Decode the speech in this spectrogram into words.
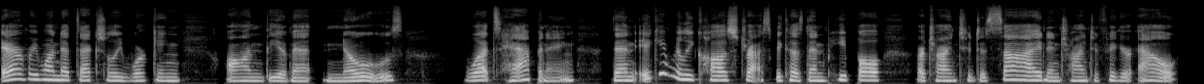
everyone that's actually working on the event knows what's happening, then it can really cause stress because then people are trying to decide and trying to figure out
